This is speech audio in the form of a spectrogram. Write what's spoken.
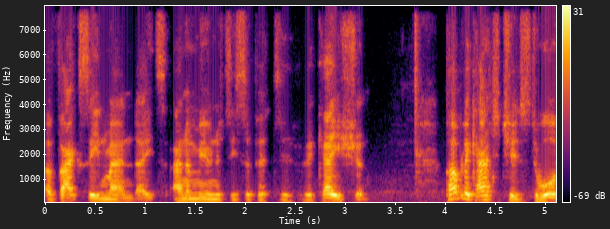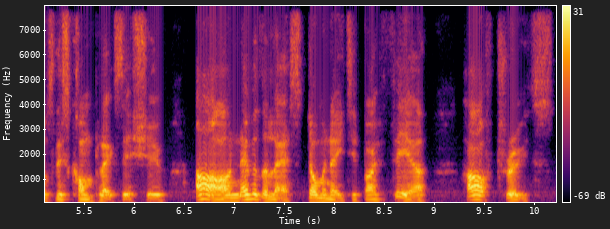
of vaccine mandates and immunity certification. Public attitudes towards this complex issue are nevertheless dominated by fear, half-truths,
